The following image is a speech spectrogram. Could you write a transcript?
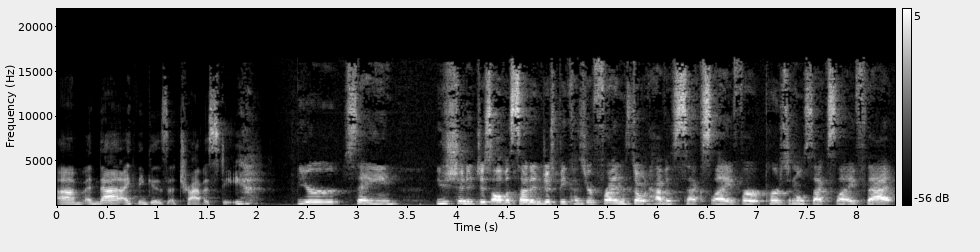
Um, and that i think is a travesty. You're saying you shouldn't just all of a sudden just because your friends don't have a sex life or personal sex life that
